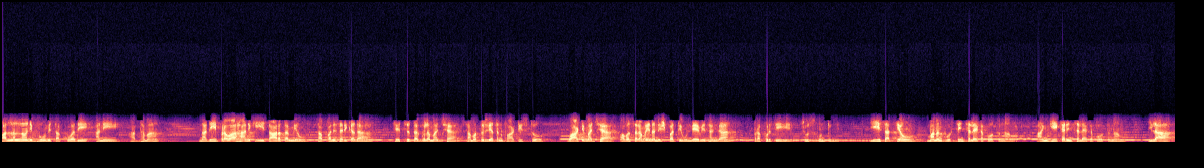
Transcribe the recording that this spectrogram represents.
పల్లంలోని భూమి తక్కువది అని అర్థమా? నదీ ప్రవాహానికి ఈ తారతమ్యం తప్పనిసరి కదా. హెచ్చుతగ్గుల మధ్య సమతుల్యతను పాటిస్తూ వాటి మధ్య అవసరమైన నిష్పత్తి ఉండే విధంగా ప్రకృతి చూసుకుంటుంది. ఈ సత్యం మనం గుర్తించలేకపోతున్నాము అంగీకరించలేకపోతున్నాము. ఇలా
